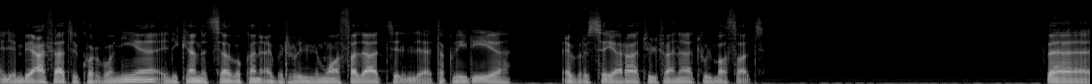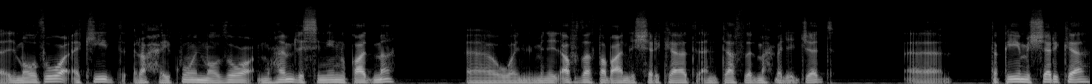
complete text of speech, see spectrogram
الانبعاثات الكربونية اللي كانت سابقا عبر المواصلات التقليدية عبر السيارات والفانات والباصات. فالموضوع أكيد راح يكون موضوع مهم للسنين القادمة آه، ومن الأفضل طبعا للشركات أن تأخذ المحمل الجد. آه، تقييم الشركة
